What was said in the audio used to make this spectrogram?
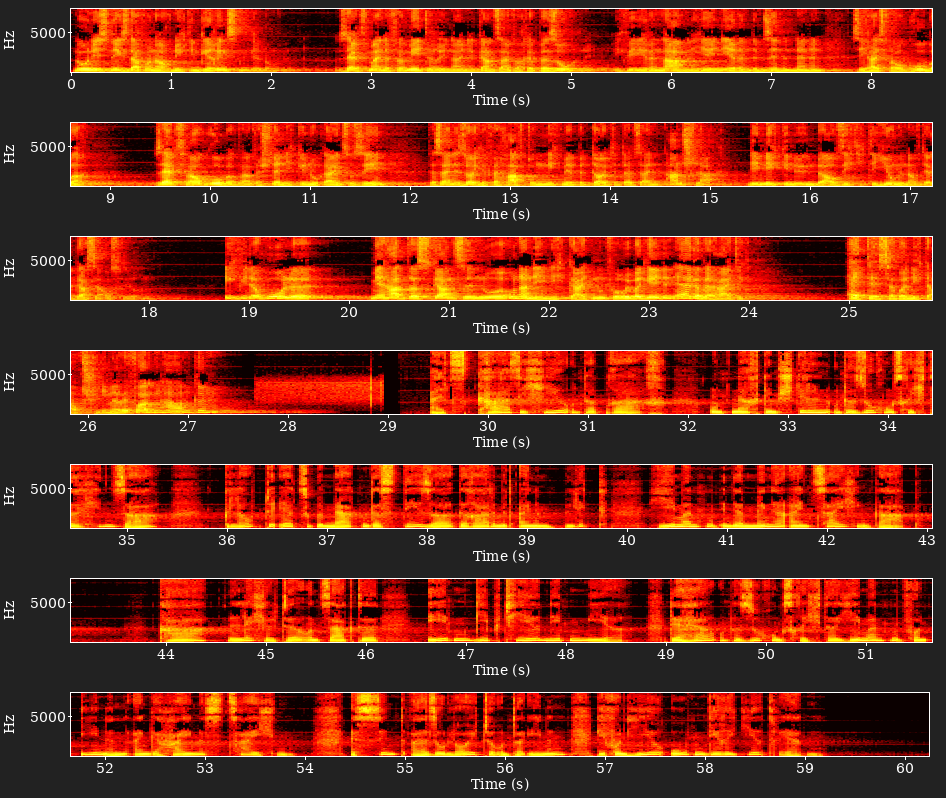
Nun ist nichts davon auch nicht im geringsten gelungen. Selbst meine Vermieterin, eine ganz einfache Person, ich will ihren Namen hier in ehrendem Sinne nennen, sie heißt Frau Grubach, selbst Frau Grubach war verständig genug einzusehen, dass eine solche Verhaftung nicht mehr bedeutet als einen Anschlag, den nicht genügend beaufsichtigte Jungen auf der Gasse ausführen. Ich wiederhole, Mir hat das Ganze nur Unannehmlichkeiten und vorübergehenden Ärger bereitet. Hätte es aber nicht auch schlimmere Folgen haben können? Als K. sich hier unterbrach und nach dem stillen Untersuchungsrichter hinsah, glaubte er zu bemerken, dass dieser gerade mit einem Blick jemanden in der Menge ein Zeichen gab. K. lächelte und sagte, eben gibt hier neben mir der Herr Untersuchungsrichter jemanden von Ihnen ein geheimes Zeichen. Es sind also Leute unter Ihnen, die von hier oben dirigiert werden.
